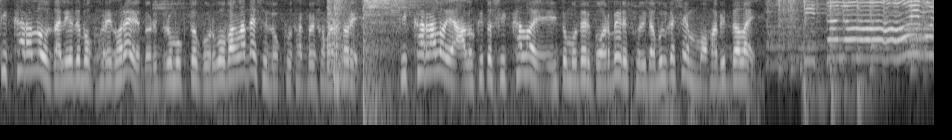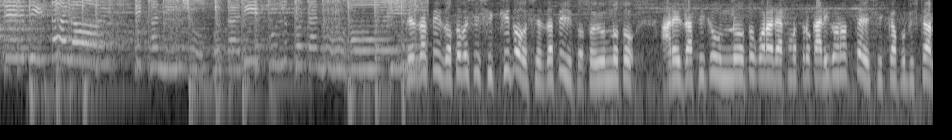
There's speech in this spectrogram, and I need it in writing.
শিক্ষার আলো জ্বালিয়ে দেব ঘরে ঘরে। দরিদ্রমুক্ত গর্ব বাংলাদেশ লক্ষ্য থাকবে সবার ধরে শিক্ষার আলোয় আলোকিত শিক্ষালয় এই তো মোদের গর্বের শহীদ আবুল কাশেম মহাবিদ্যালয়। যে জাতি যত বেশি শিক্ষিত সে জাতি ততই উন্নত। আর এই জাতিকে উন্নত করার একমাত্র কারিগর হচ্ছে শিক্ষা প্রতিষ্ঠান।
